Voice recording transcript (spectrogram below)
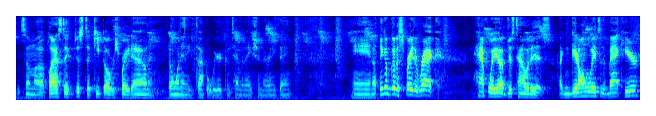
with some uh, plastic just to keep the overspray down and don't want any type of weird contamination or anything. And I think I'm going to spray the rack halfway up just how it is. I can get all the way to the back here.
